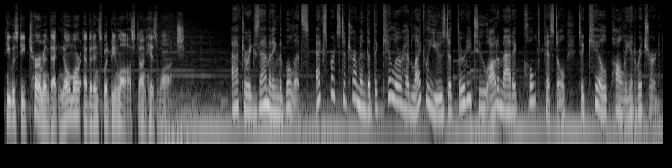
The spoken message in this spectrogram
He was determined that no more evidence would be lost on his watch. After examining the bullets, experts determined that the killer had likely used a 32 automatic Colt pistol to kill Polly and Richard.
